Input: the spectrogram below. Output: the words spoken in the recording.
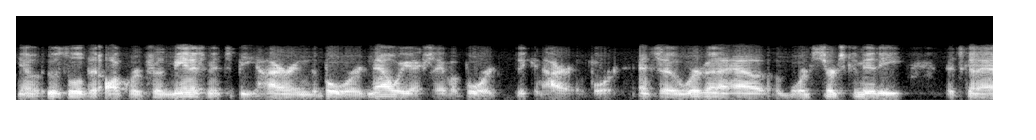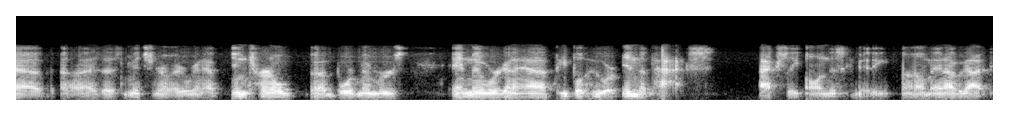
you know, it was a little bit awkward for the management to be hiring the board. Now we actually have a board that can hire the board. And so we're going to have a board search committee that's going to have, uh, as I mentioned earlier, we're going to have internal uh, board members, and then we're going to have people who are in the PAX actually on this committee. Um, and I've got,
